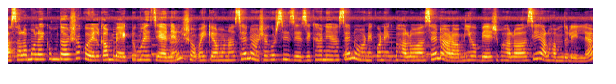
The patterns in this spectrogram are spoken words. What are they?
আসসালামু আলাইকুম দর্শক, welcome back to my channel. সবাই কেমন আছেন? আশা করছি যে যেখানে আছেন অনেক অনেক ভালো আছেন, আর আমিও বেশ ভালো আছি, আলহামদুলিল্লাহ।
